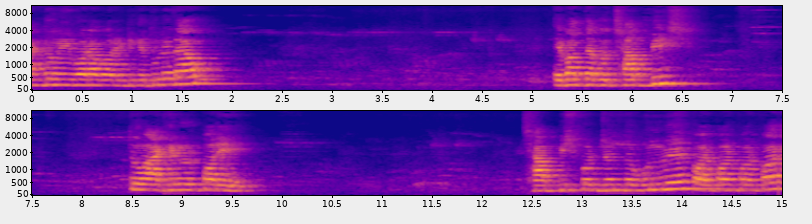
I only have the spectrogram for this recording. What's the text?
একদমই বরাবর এটিকে তুলে দাও। এবার দেখো ছাব্বিশ। তো আঠেরোর পরে ছাব্বিশ পর্যন্ত গুনবে, পর পর পর পর।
